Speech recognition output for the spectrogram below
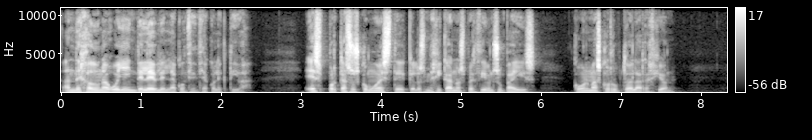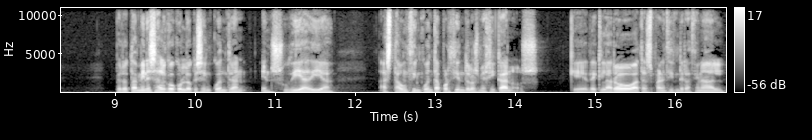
han dejado una huella indeleble en la conciencia colectiva. Es por casos como este que los mexicanos perciben su país como el más corrupto de la región. Pero también es algo con lo que se encuentran en su día a día hasta un 50% de los mexicanos, que declaró a Transparencia Internacional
